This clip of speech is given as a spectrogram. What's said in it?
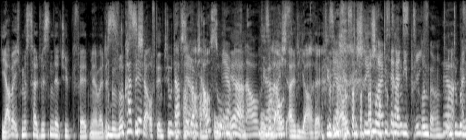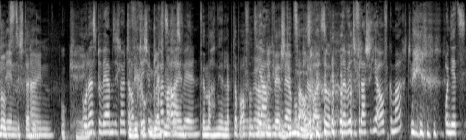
Ja, aber ich müsste halt wissen, der Typ gefällt mir, weil das Du bewirbst kannst dich ja auf den Typ. Du darfst dir, Ah, glaube ich, ah, aussuchen oh. Ja. dann auch. Die wo sind war aus- all die Jahre? Die sind Ja. ausgeschrieben Du und schreibst du ja dann die kannst Briefe und, Ja. und du bewirbst den dich dahin. Okay. Oder es bewerben sich Leute So, auf wir dich gucken und du gleich kannst mal rein. auswählen. Wir machen hier einen Laptop auf und Ja, sagen, wer steht Bewerbung. zur Auswahl. So, da wird die Flasche hier aufgemacht. Und jetzt,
